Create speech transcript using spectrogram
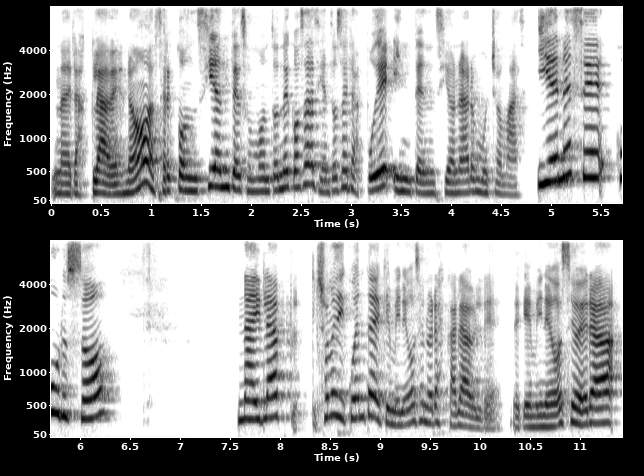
una de las claves, ¿no? Hacer conscientes un montón de cosas y entonces las pude intencionar mucho más. Y en ese curso, Naila, yo me di cuenta de que mi negocio no era escalable, de que mi negocio era,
